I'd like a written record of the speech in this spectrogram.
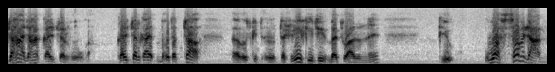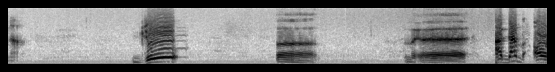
جہاں جہاں کلچر ہوگا، کلچر کا بہت اچھا اس کی تشریح کی تھی بیتو عالم نے کہ وہ سب جاننا جو ادب اور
